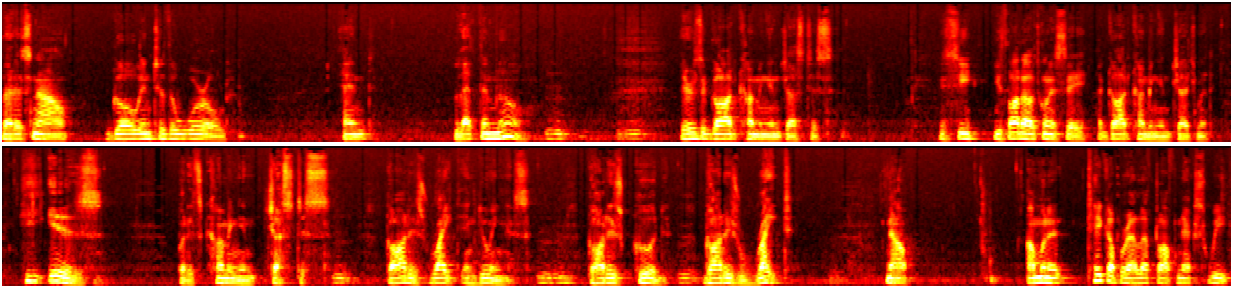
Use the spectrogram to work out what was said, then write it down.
Let us now go into the world and let them know. There's a God coming in justice. You see, you thought I was going to say a God coming in judgment. He is, but it's coming in justice. Hmm. God is right in doing this. Mm-hmm. God is good. Hmm. God is right. Now, I'm going to take up where I left off next week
